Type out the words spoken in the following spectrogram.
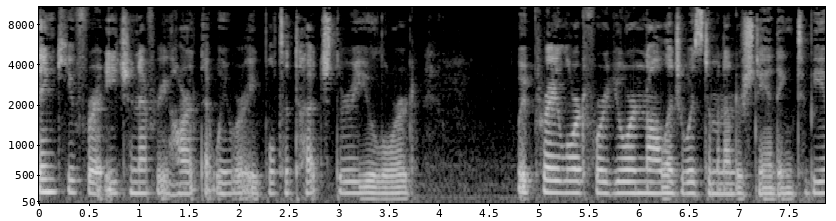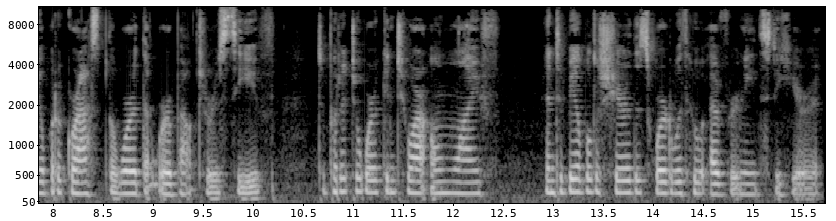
Thank you for each and every heart that we were able to touch through you, Lord. We pray, Lord, for your knowledge, wisdom, and understanding to be able to grasp the word that we're about to receive, to put it to work into our own life, and to be able to share this word with whoever needs to hear it.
